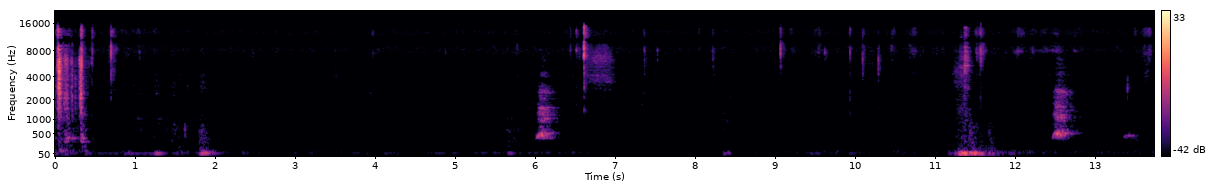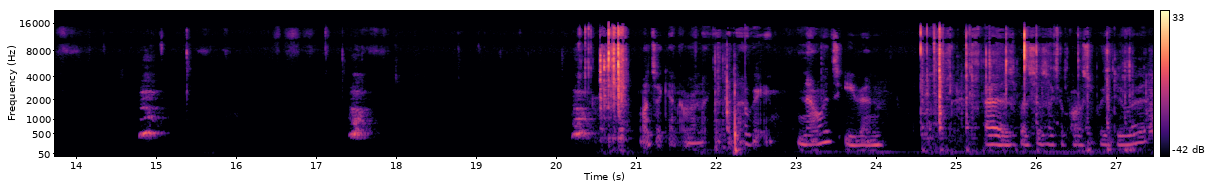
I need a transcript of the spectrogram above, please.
Once again, I'm gonna. Okay, now it's even as best as I could possibly do it.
